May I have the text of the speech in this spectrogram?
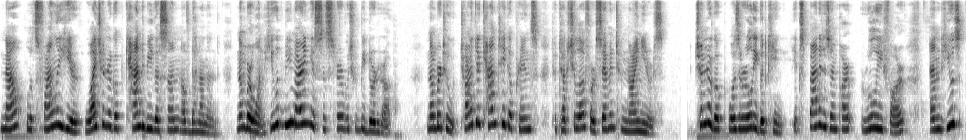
Now, let's finally hear why Chandragupta can't be the son of Dhananand. Number one, he would be marrying his sister, which would be Durdara. Number two, Chanakya can't take a prince to Takshila for seven to nine years. Chandragupta was a really good king. He expanded his empire really far and he was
